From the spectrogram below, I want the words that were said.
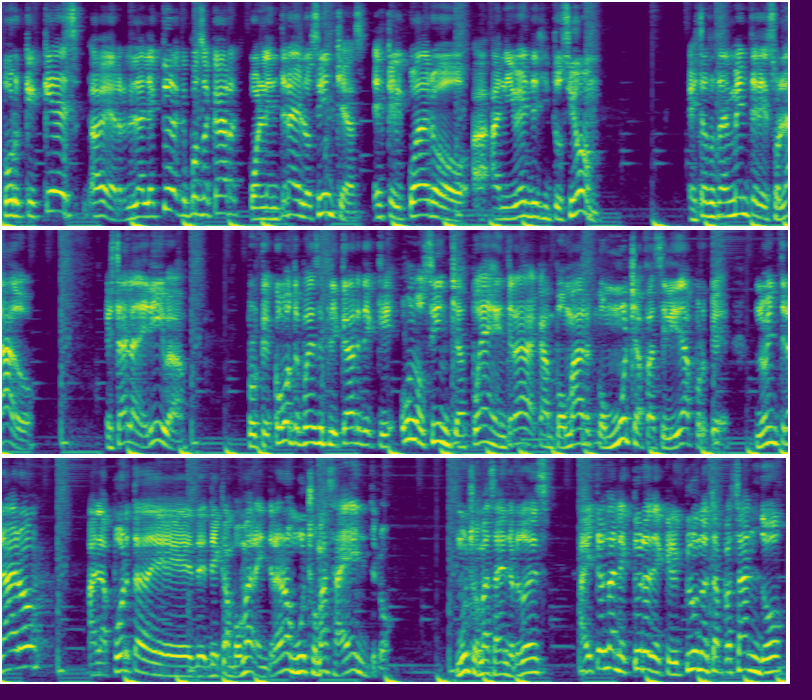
Porque, ¿qué es? A ver, la lectura que puedo sacar con la entrada de los hinchas es que el cuadro a, nivel de institución está totalmente desolado. Está a la deriva. Porque ¿cómo te puedes explicar de que unos hinchas pueden entrar a Campomar con mucha facilidad? Porque no entraron a la puerta de, de, Campomar, entraron mucho más adentro. Mucho más adentro. Entonces, ahí te una lectura de que el club no está pasando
